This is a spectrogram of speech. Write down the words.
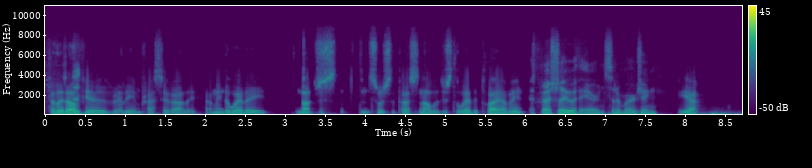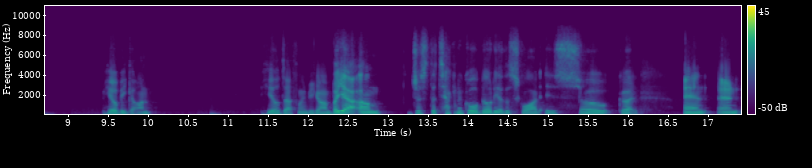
Philadelphia is really impressive, aren't they? I mean, the way they, not just so much the personnel, but just the way they play. I mean, Especially with Aaronson emerging. yeah, he'll be gone. He'll definitely be gone. But yeah, um, just the technical ability of the squad is so good, and and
